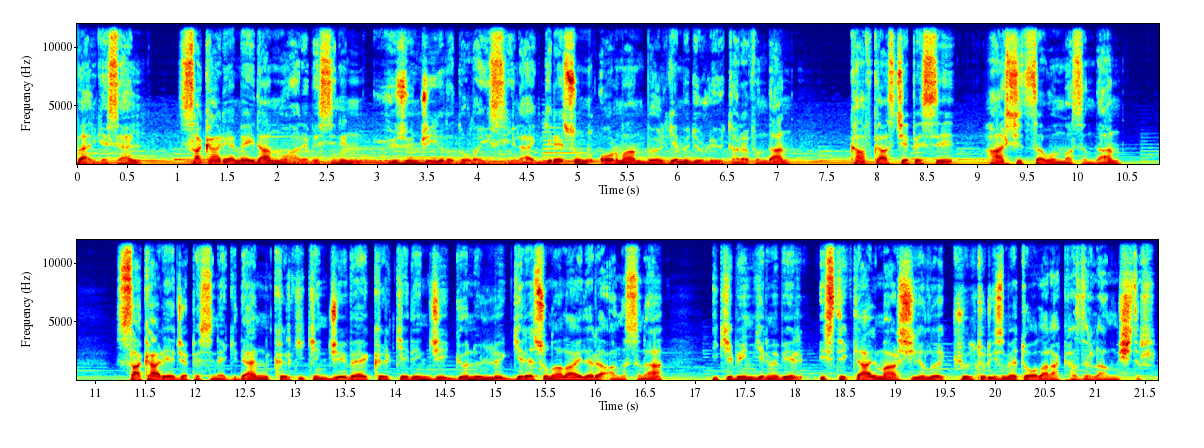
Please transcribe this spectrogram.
belgesel, Sakarya Meydan Muharebesi'nin 100. yılı dolayısıyla Giresun Orman Bölge Müdürlüğü tarafından Kafkas Cephesi Harşit savunmasından Sakarya cephesine giden 42. ve 47. Gönüllü Giresun Alayları anısına 2021 İstiklal Marşı yılı kültür hizmeti olarak hazırlanmıştır.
